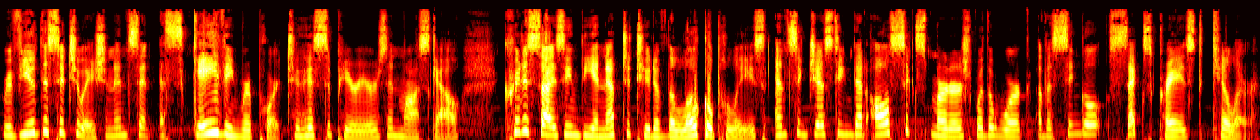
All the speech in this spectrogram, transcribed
reviewed the situation and sent a scathing report to his superiors in Moscow, criticizing the ineptitude of the local police and suggesting that all six murders were the work of a single sex crazed killer.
